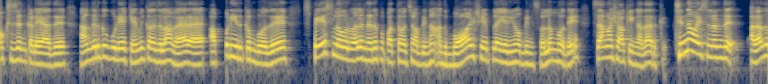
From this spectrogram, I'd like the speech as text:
ஆக்சிஜன் கிடையாது. அங்கே இருக்கக்கூடிய கெமிக்கல்ஸ் எல்லாம் வேற. அப்படி இருக்கும்போது ஸ்பேஸில் ஒரு வேளை நெருப்பை பற்ற வச்சோம் அப்படின்னா அது பால் ஷேப்பில் எரியும் அப்படின்னு சொல்லும் போதே செம ஷாக்கிங்காக தான் இருக்குது சின்ன வயசுலேருந்து அதாவது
